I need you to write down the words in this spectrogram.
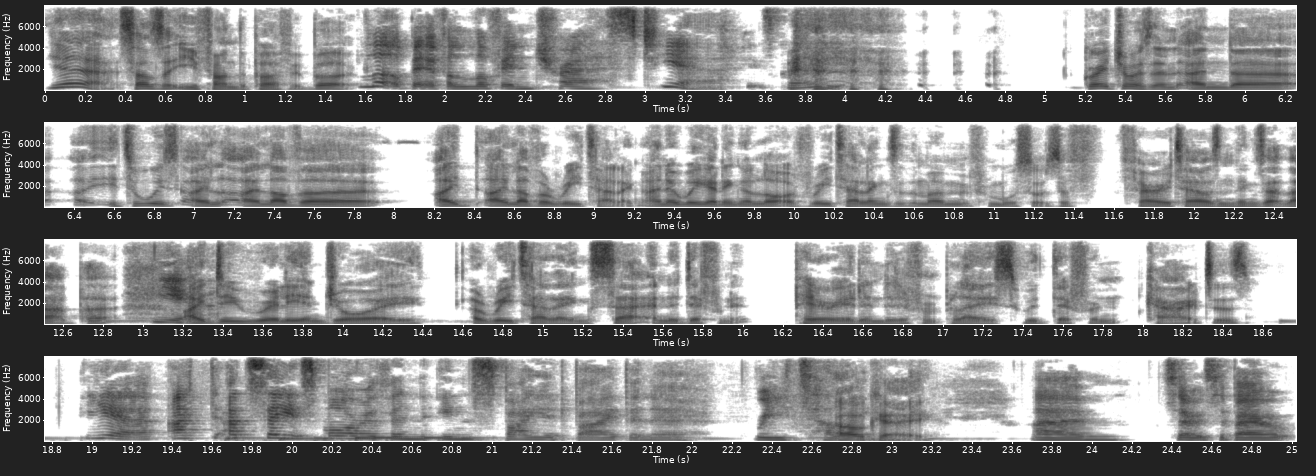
Yeah, sounds like you found the perfect book. A little bit of a love interest. Yeah, it's great. Great choice, and and uh, it's always I I love a I I love a retelling. I know we're getting a lot of retellings at the moment from all sorts of fairy tales and things like that, but yeah. I do really enjoy a retelling set in a different period in a different place with different characters. Yeah, I'd, I'd say it's more of an inspired by than a retelling. Okay, Um, so it's about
